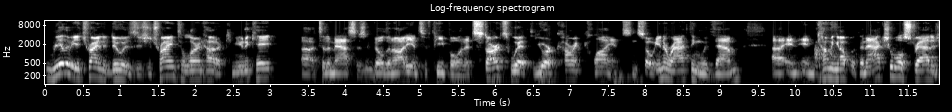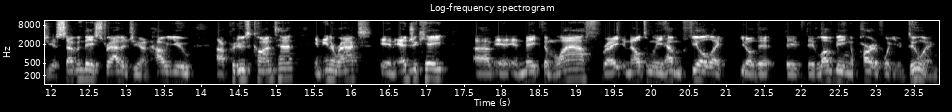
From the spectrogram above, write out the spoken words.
really what you're trying to do is, is you're trying to learn how to communicate uh, to the masses and build an audience of people. And it starts with your current clients. And so interacting with them uh, and, and, coming up with an actual strategy, a seven day strategy on how you uh, produce content and interact and educate uh, and, and, make them laugh, right? And ultimately have them feel like, you know, that they, they love being a part of what you're doing.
